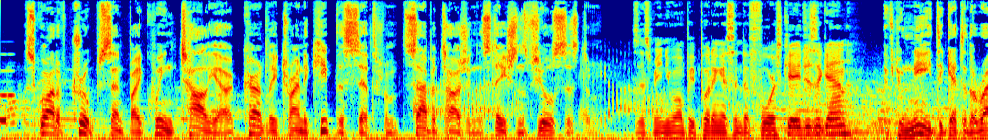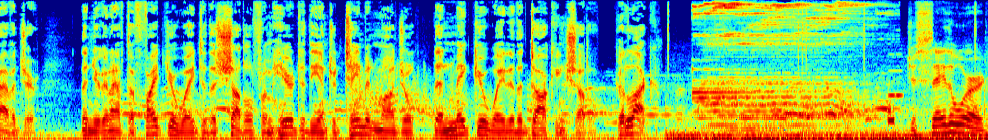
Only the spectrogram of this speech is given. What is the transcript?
A squad of troops sent by Queen Talia are currently trying to keep the Sith from sabotaging the station's fuel system. Does this mean you won't be putting us into force cages again? If you need to get to the Ravager, then you're going to have to fight your way to the shuttle from here to the entertainment module, then make your way to the docking shuttle. Good luck. Just say the word.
